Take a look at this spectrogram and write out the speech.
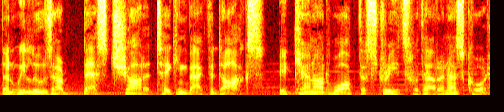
then we lose our best shot at taking back the docks. He cannot walk the streets without an escort,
